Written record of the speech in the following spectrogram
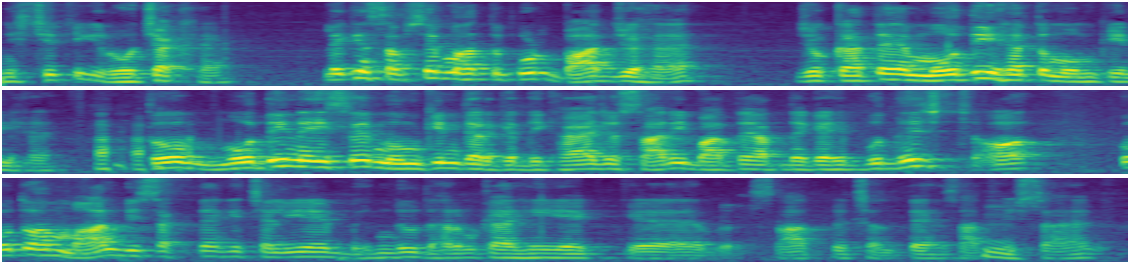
निश्चित ही रोचक है। लेकिन सबसे महत्वपूर्ण बात जो है जो कहते हैं मोदी है तो मुमकिन है। तो मोदी ने इसे मुमकिन करके दिखाया जो सारी बातें आपने कही। बुद्धिस्ट और को तो हम मान भी सकते हैं कि चलिए हिंदू धर्म का ही एक साथ में चलते हैं साथ हम्म। हिस्सा है।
